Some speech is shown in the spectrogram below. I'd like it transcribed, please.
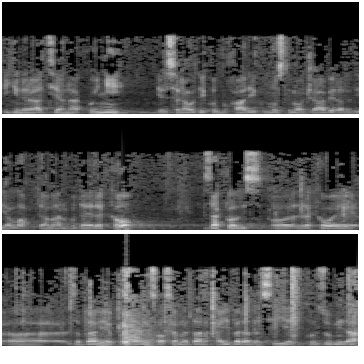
i generacija nakon njih. Jer se navodi kod Buhari i kod muslima od Džabira radijallahu ta'ala da je rekao zaklali, rekao je zabranio je poslanica o na dan Hajbera da se je, konzumira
